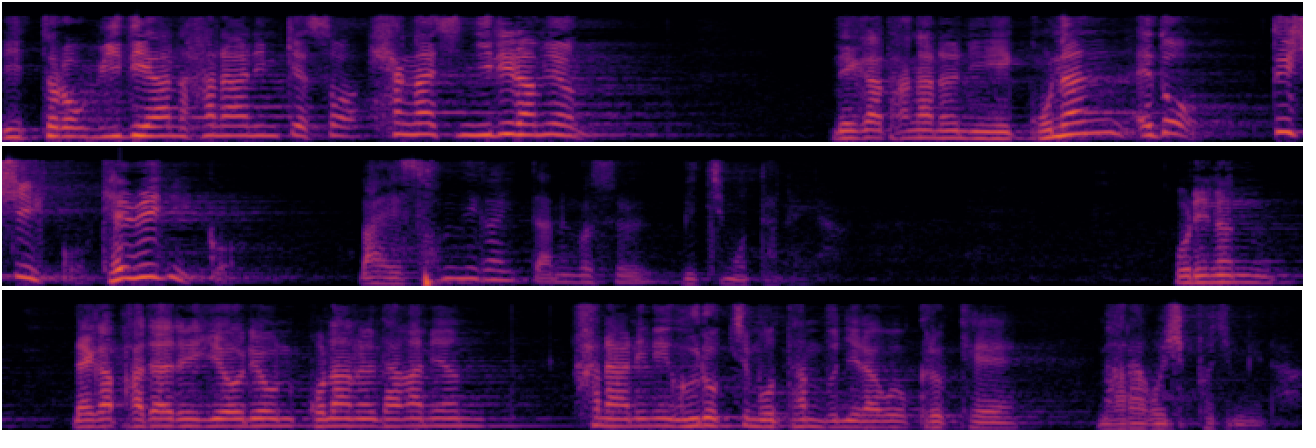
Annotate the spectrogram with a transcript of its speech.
이토록 위대한 하나님께서 행하신 일이라면 내가 당하는 이 고난에도 뜻이 있고 계획이 있고 나의 섭리가 있다는 것을 믿지 못하느냐. 우리는 내가 받아들이기 어려운 고난을 당하면 하나님이 의롭지 못한 분이라고 그렇게 말하고 싶어집니다.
